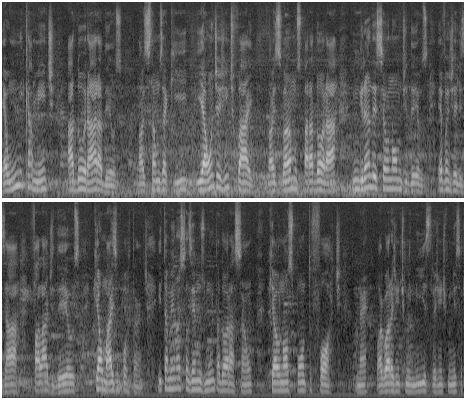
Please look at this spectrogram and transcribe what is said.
é unicamente adorar a Deus. Nós estamos aqui e aonde a gente vai, nós vamos para adorar, engrandecer o nome de Deus, evangelizar, falar de Deus, que é o mais importante. E também nós fazemos muita adoração, que é o nosso ponto forte né? Agora a gente ministra, a gente ministra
